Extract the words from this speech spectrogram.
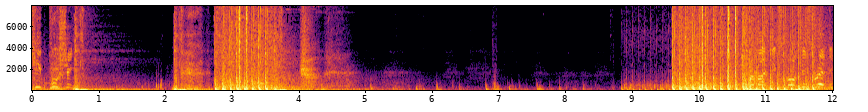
Keep pushing. Improvised explosives ready.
